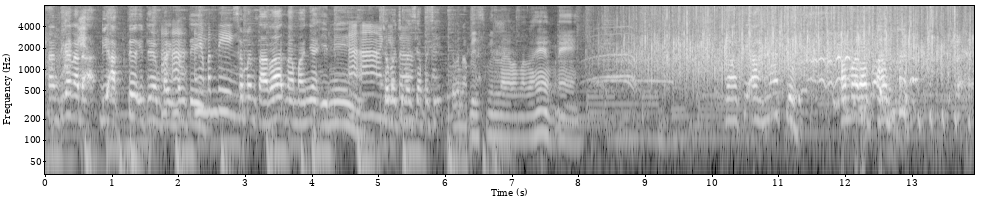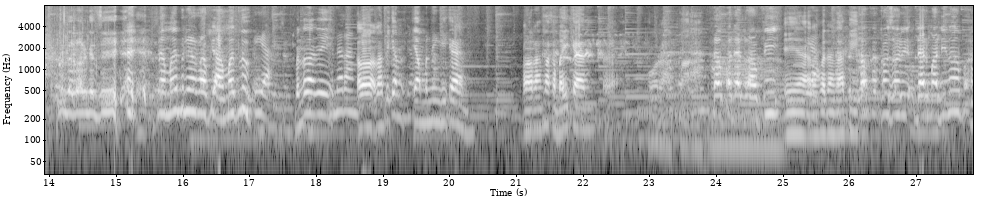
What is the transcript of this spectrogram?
Nanti kan ada di akte itu yang paling Ah, ah, penting. yang penting. Sementara namanya ini. Ah, ah, coba gitu. coba siapa sih? Coba nama. Bismillahirrahmanirrahim. Nih. Raffi Ahmad tuh. Sama Raffi Ahmad. Beneran gak sih? Namanya beneran Raffi Ahmad lu. Iya. Beneran nih. Beneran. Kalau Raffi kan yang meninggikan. Kalau Rafa kebaikan. Orang apa? Rafa dan Raffi. Iya, Iya. Rafa dan Raffi. Kalau sorry, Darmadina apa?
